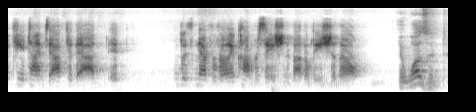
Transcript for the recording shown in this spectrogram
a few times after that. It was never really a conversation about Alicia, though. It wasn't.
